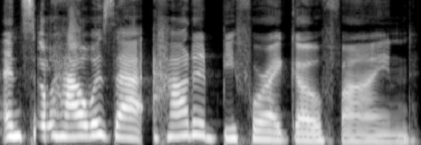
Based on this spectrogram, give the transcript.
And so how was that? How did Before I Go find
